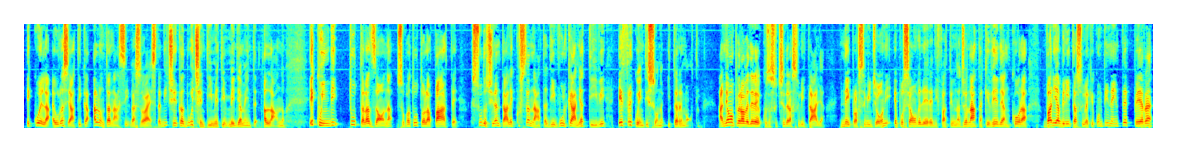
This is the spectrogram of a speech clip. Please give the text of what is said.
e quella eurasiatica allontanarsi verso est di circa 2 cm mediamente all'anno. E quindi tutta la zona, soprattutto la parte sud-occidentale, è costernata di vulcani attivi e frequenti sono i terremoti. Andiamo però a vedere cosa succederà sull'Italia nei prossimi giorni e possiamo vedere di fatti una giornata che vede ancora variabilità sul vecchio continente per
